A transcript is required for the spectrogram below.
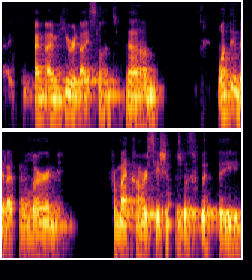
I- I'm, I'm here in Iceland. Um, one thing that I've learned from my conversations with, with the,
